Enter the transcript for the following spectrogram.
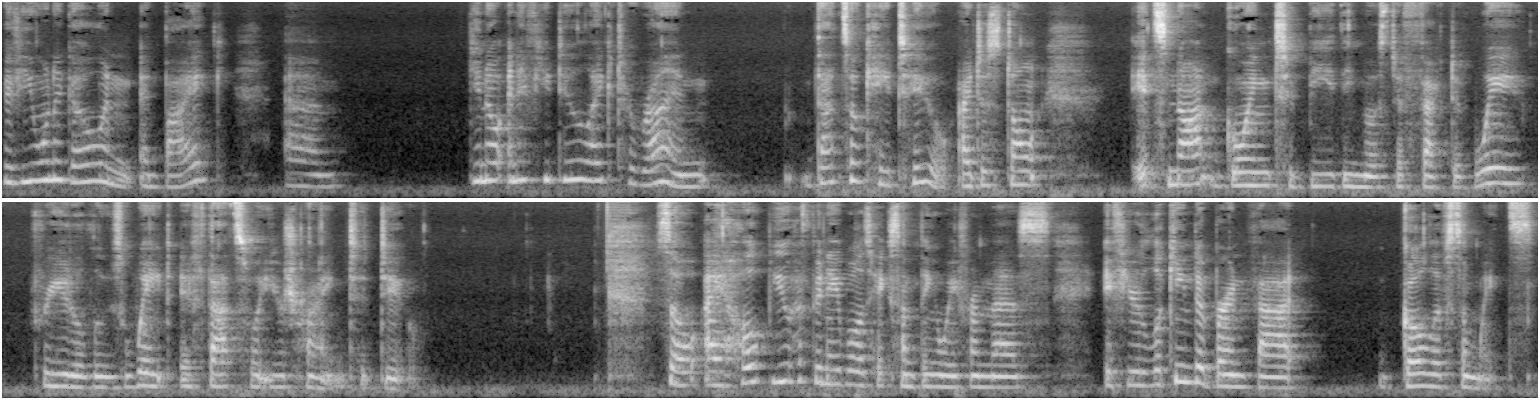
if you want to go and, and bike, um, you know, and if you do like to run, that's okay too. I just don't, it's not going to be the most effective way for you to lose weight if that's what you're trying to do. So I hope you have been able to take something away from this. If you're looking to burn fat, go lift some weights.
